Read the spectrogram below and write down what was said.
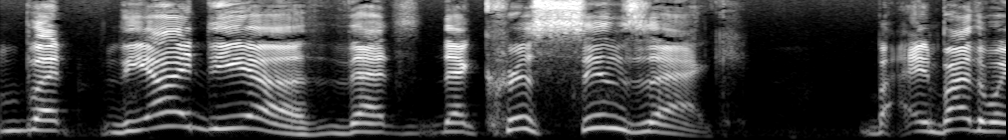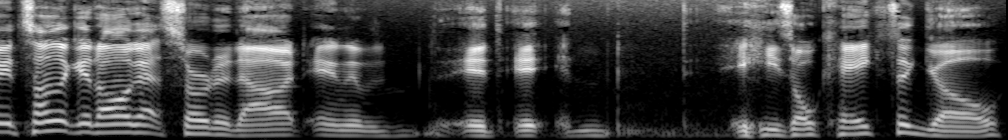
But the idea that that Chris Czynszak, and by the way, it sounds like it all got sorted out, and it it, it, it he's okay to go.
